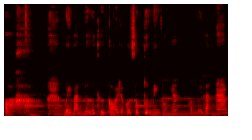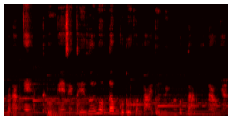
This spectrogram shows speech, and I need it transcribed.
Ờ, mấy bạn nữ thử coi là có giống tụi mình không nhá? Còn mấy bạn nam mà đang nghe thì thử nghe xem thế giới nội tâm của tụi con gái tụi mình nó phức tạp như nào nha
